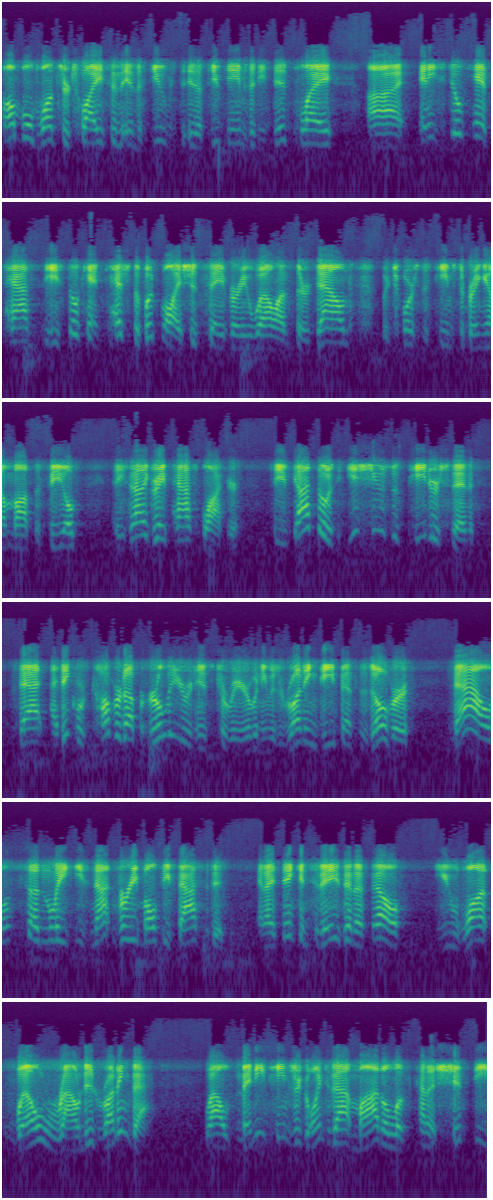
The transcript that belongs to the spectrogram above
fumbled once or twice in, in the few in the few games that he did play, uh, and he still can't pass. He still can't catch the football, I should say, very well on third downs, which forces teams to bring him off the field. And he's not a great pass blocker. So you've got those issues with Peterson that I think were covered up earlier in his career when he was running defenses over. Now suddenly he's not very multifaceted, and I think in today's NFL you want well-rounded running backs. While many teams are going to that model of kind of shifty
